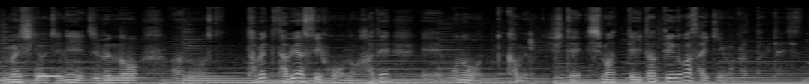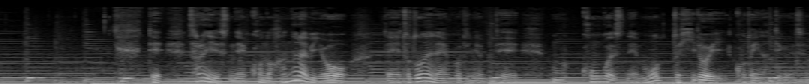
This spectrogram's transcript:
無意識のうちに自分のあの食べ食べやすい方の歯で、えー、物を噛むようにしてしまっていたっていうのが最近分かったみたいです。でさらにですねこの歯並びを、え整えないことによって今後ですねもっとひどいことになっていくんですよ。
